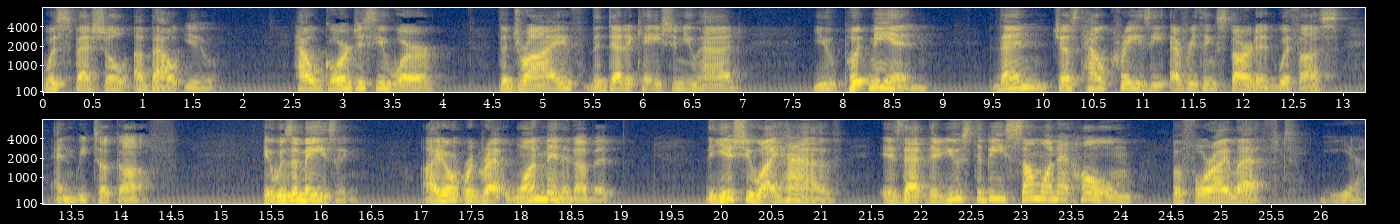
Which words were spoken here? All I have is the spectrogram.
was special about you. How gorgeous you were, the drive, the dedication you had. You put me in. Then, just how crazy everything started with us, and we took off. It was amazing. I don't regret one minute of it. The issue I have is that there used to be someone at home before I left. Yeah.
